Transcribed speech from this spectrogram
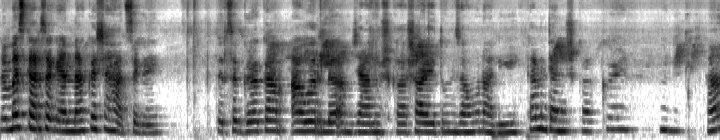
नमस्कार सगळ्यांना कशा आहात सगळे? तर सगळं काम आवरलं आमच्या अनुष्का शाळेतून जाऊन आली. काय म्हणते अनुष्का? काय? हा?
